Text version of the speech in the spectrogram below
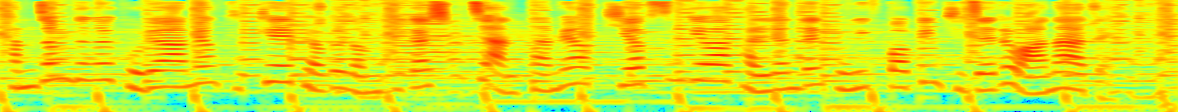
감정 등을 고려하면 국회의 벽을 넘기가 쉽지 않다며 기업 승계와 관련된 공익법인 규제를 완화하되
